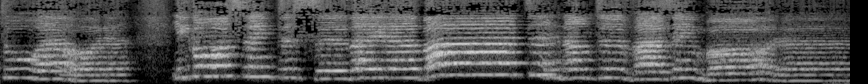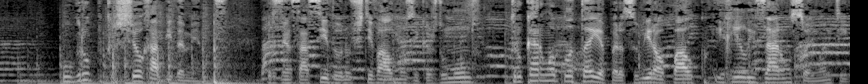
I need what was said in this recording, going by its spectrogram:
tua hora e com ou sem tecedeira bate, não te vás embora. O grupo cresceu rapidamente. Presença assídua no Festival Músicas do Mundo, trocaram a plateia para subir ao palco e realizar um sonho antigo.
